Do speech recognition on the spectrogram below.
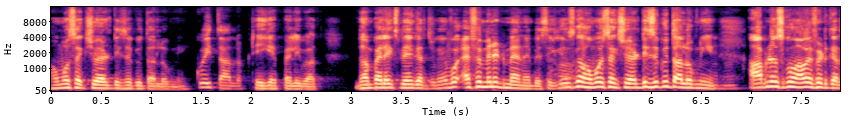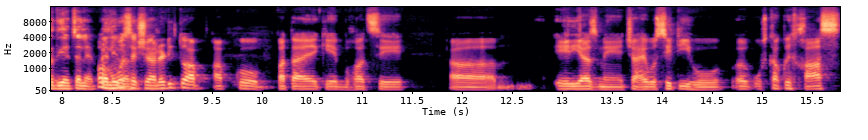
ہومو سیکشولیٹی سے کوئی تعلق نہیں۔ کوئی تعلق ٹھیک ہے پہلی بات۔ جو ہم پہلے ایکسپلین کر چکے ہیں وہ ایفیمنٹ مین ہے بیسکلی اس کا ہومو سیکشولیٹی سے کوئی تعلق نہیں ہے۔ آپ نے اس کو وہاں پہ فٹ کر دیا۔ چلیں پہلی ہومو سیکشولیٹی تو آپ آپ کو پتہ ہے کہ بہت سے ایریاز میں چاہے وہ سٹی ہو اس کا کوئی خاص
